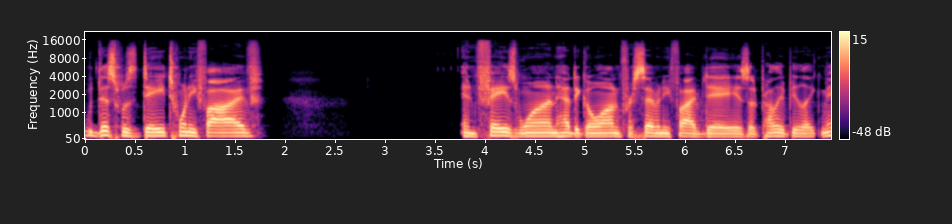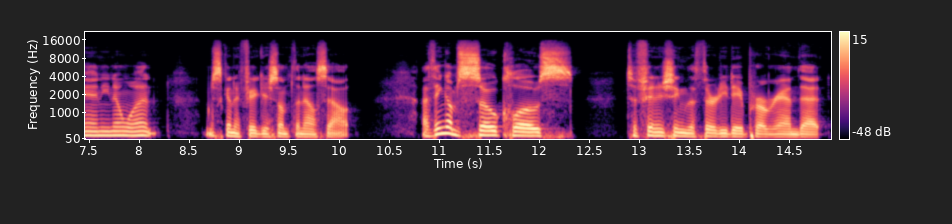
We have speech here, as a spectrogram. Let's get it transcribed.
this was day 25 and phase one had to go on for 75 days, I'd probably be like, man, you know what? I'm just going to figure something else out. I think I'm so close to finishing the 30 day program that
